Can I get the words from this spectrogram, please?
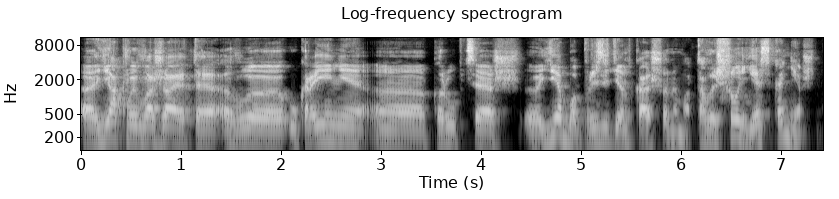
е, як ви вважаєте, в Україні е, корупція ж є, бо президент каже, що нема. Та ви що, є, звісно.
